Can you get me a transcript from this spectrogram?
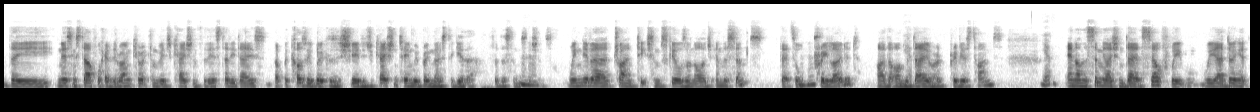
The nursing staff will have their own curriculum of education for their study days, but because we work as a shared education team, we bring those together for the sim mm-hmm. sessions. We never try and teach them skills or knowledge in the sims. That's all mm-hmm. preloaded, either on Yep. the day or at previous times. Yep. And on the simulation day itself, we we are doing it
